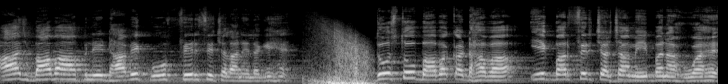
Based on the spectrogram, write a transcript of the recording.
आज बाबा अपने ढाबे को फिर से चलाने लगे हैं। दोस्तों, बाबा का ढाबा एक बार फिर चर्चा में बना हुआ है।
